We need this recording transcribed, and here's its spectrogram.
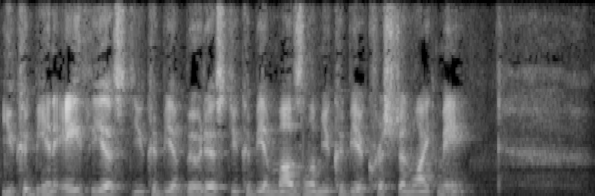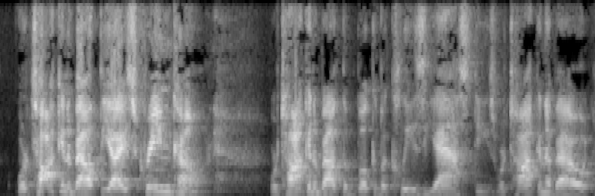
You could be an atheist, you could be a Buddhist, you could be a Muslim, you could be a Christian like me. We're talking about the ice cream cone. We're talking about the book of Ecclesiastes. We're talking about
